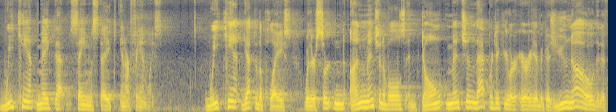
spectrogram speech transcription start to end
We can't make that same mistake in our families. We can't get to the place where there's certain unmentionables and don't mention that particular area because you know that if,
